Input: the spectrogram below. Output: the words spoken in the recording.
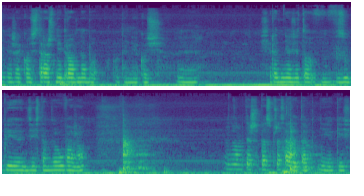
Nie też jakoś strasznie drobno, bo potem jakoś y, średnio się to w zupie gdzieś tam zauważa. No ale też bez przesady, tak? Nie jakieś.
